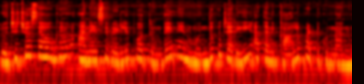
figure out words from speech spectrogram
రుచి చూసావుగా? అనేసి వెళ్ళిపోతుంటే నేను ముందుకు జరిగి అతని కాలు పట్టుకున్నాను.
